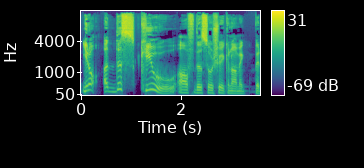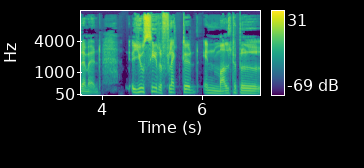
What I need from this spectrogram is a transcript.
you know, uh, this skew of the socioeconomic pyramid, you see reflected in multiple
